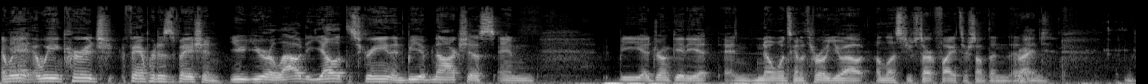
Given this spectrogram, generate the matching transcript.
And we And- we encourage fan participation. You you're allowed to yell at the screen and be obnoxious and be a drunk idiot, and no one's going to throw you out unless you start fights or something. And Right. then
